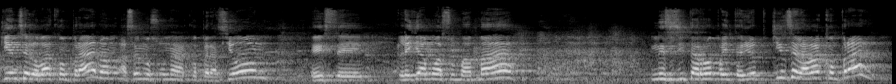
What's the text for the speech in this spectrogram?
¿Quién se lo va a comprar? Hacemos una cooperación, este, le llamo a su mamá, necesita ropa interior, ¿quién se la va a comprar?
